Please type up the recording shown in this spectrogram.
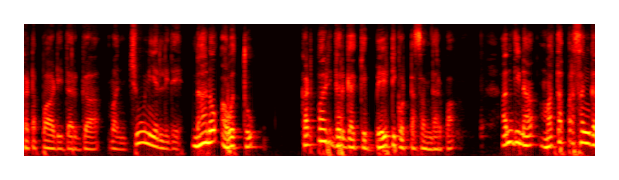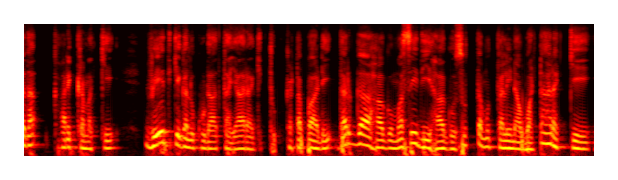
ಕಟಪಾಡಿ ದರ್ಗಾ ಮಂಚೂಣಿಯಲ್ಲಿದೆ. ನಾನು ಅವತ್ತು ಕಟ್ಪಾಡಿ ದರ್ಗಾಕ್ಕೆ ಭೇಟಿ ಕೊಟ್ಟ ಸಂದರ್ಭ. ಅಂದಿನ ಮತಪ್ರಸಂಗದ ಕಾರ್ಯಕ್ರಮಕ್ಕೆ ವೇದಿಕೆಗಳು ಕೂಡ ತಯಾರಾಗಿತ್ತು. ಕಟಪಾಡಿ ದರ್ಗಾ ಹಾಗೂ ಮಸೀದಿ ಹಾಗೂ ಸುತ್ತಮುತ್ತಲಿನ ವಠಾರಕ್ಕೆ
